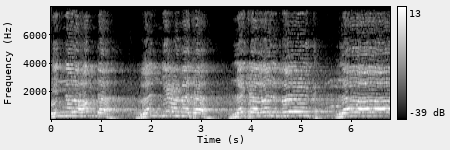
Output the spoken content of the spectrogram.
İnnel hamde ve ni'mete leke vel mülk la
